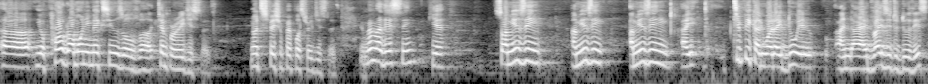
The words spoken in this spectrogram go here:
uh, your program only makes use of uh, temporary registers, not special purpose registers. Remember this thing here? So I'm using, I'm using, I'm using, I, typically what I do, and I advise you to do this,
